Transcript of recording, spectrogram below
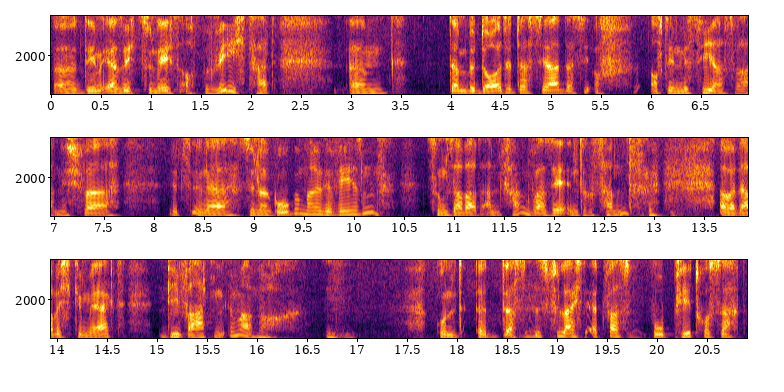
äh, dem er sich zunächst auch bewegt hat, ähm, dann bedeutet das ja, dass sie auf, auf den Messias warten. Ich war jetzt in der Synagoge mal gewesen zum Sabbatanfang, war sehr interessant. Aber da habe ich gemerkt, die warten immer noch. Mhm. Und äh, das ist vielleicht etwas, wo Petrus sagt,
